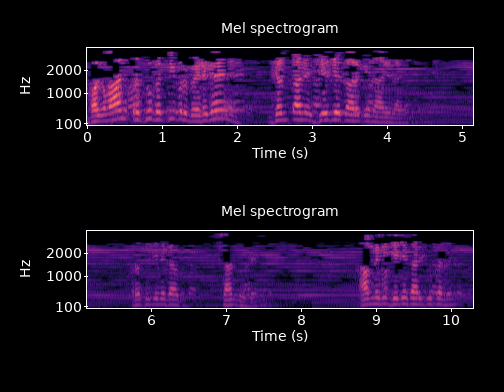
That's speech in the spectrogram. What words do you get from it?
भगवान पृथु गति पर बैठ गए। जनता ने जे जयकार के नारे लगाए। पृथु जी ने कहा, शांत हो गए आप मेरी जे जयकार क्यों कर रहे हैं?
